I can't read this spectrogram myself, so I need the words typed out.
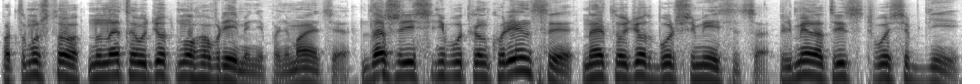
Потому что, ну, на это уйдет много времени, понимаете? Даже если не будет конкуренции, на это уйдет больше месяца. Примерно 38 дней.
